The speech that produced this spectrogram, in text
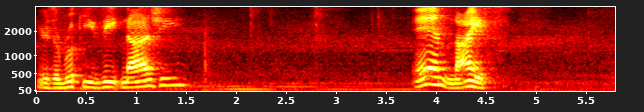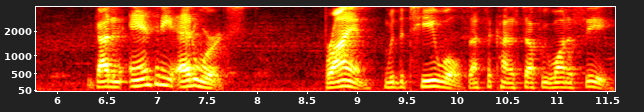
Here's a rookie Zeke Nnaji. And nice. You got an Anthony Edwards. Brian with the T-Wolves. That's the kind of stuff we want to see.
